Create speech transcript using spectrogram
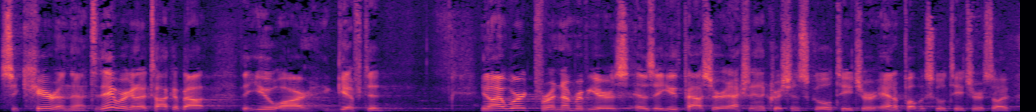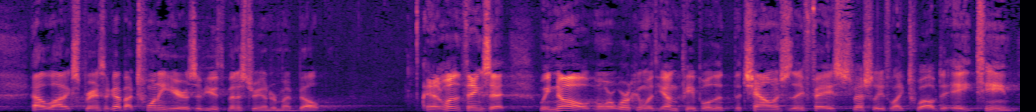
Secure in that. Today we're going to talk about that you are gifted. You know, I worked for a number of years as a youth pastor and actually in a Christian school teacher and a public school teacher, so I've had a lot of experience. I've got about 20 years of youth ministry under my belt. And one of the things that we know when we're working with young people that the challenges they face, especially if like 12 to 18,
